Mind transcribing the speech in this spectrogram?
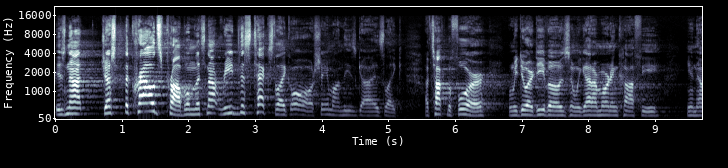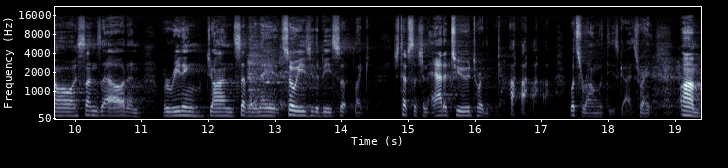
is not just the crowd's problem. Let's not read this text like, oh, shame on these guys. Like I've talked before when we do our Devos and we got our morning coffee, you know, sun's out and we're reading John 7 and 8. It's so easy to be so, like, just have such an attitude toward the, What's wrong with these guys, right? Um,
